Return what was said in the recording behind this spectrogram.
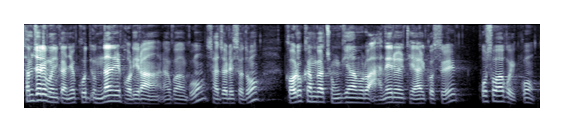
3절에 보니까요. 곧 음란을 버리라라고 하고 4절에서도 거룩함과 존귀함으로 아내를 대할 것을 호소하고 있고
